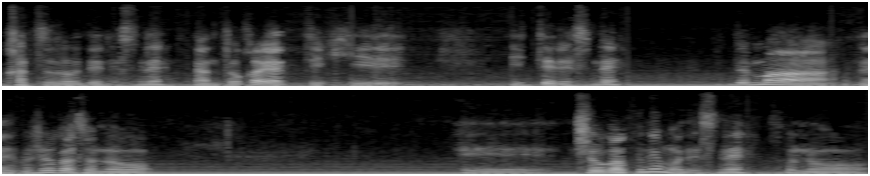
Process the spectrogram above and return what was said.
活動でですね、なんとかやってき、いてですね、で、まあ、何ましょうか、その、えー、少額でもですね、その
